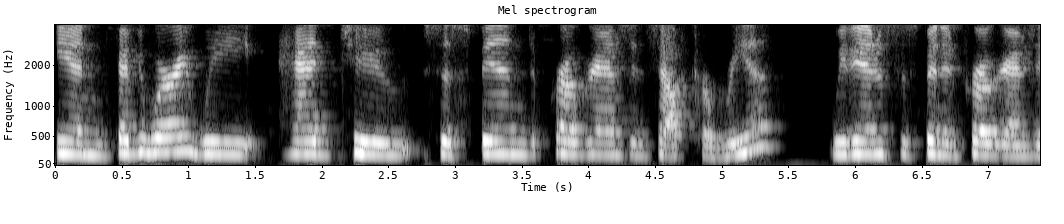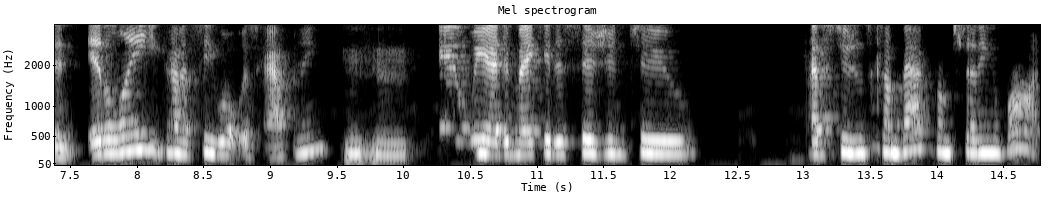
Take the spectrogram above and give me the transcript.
in February, we had to suspend programs in South Korea. We then suspended programs in Italy. You kind of see what was happening. Mm-hmm. And we had to make a decision to have students come back from studying abroad.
